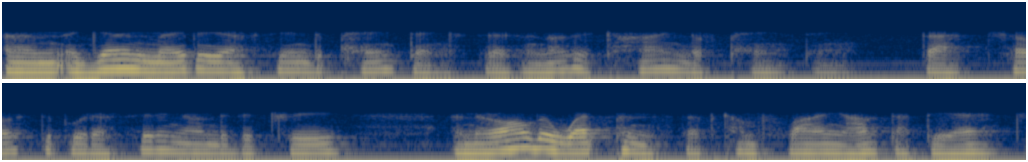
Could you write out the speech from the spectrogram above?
And again, maybe I've seen the paintings. There's another kind of painting that shows the Buddha sitting under the tree, and there are all the weapons that come flying out at the edge,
